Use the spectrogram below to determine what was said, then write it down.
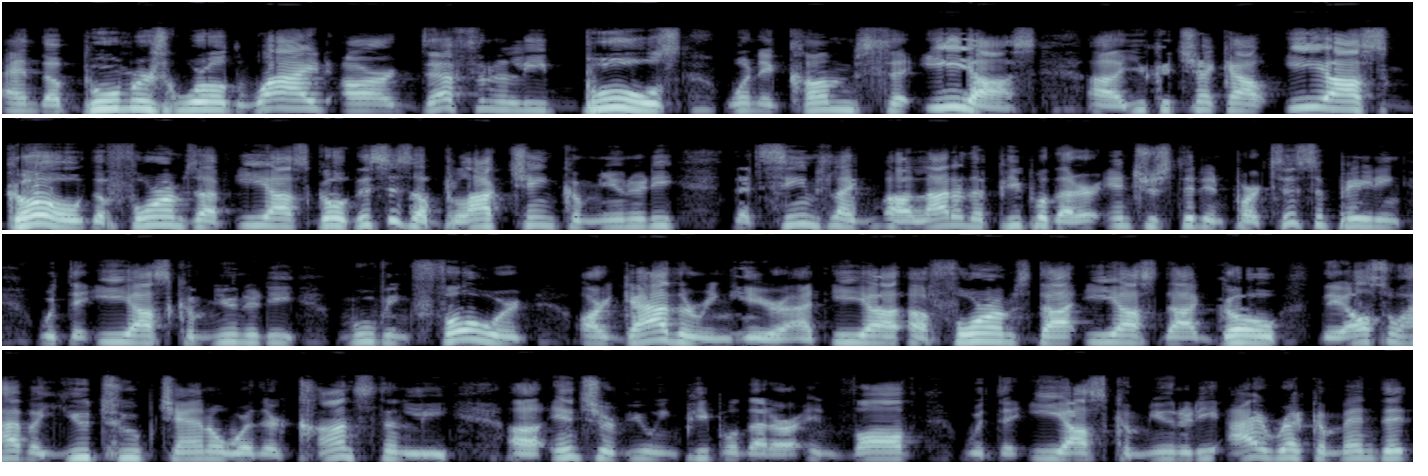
and the boomers worldwide are definitely bulls when it comes to EOS. Uh, you could check out EOS Go, the forums of EOS Go. This is a blockchain community that seems like a lot of the people that are interested in participating with the EOS community moving forward are gathering here at EOS, uh, forums.eos.go. They also have a YouTube channel where they're constantly uh, interviewing people that are involved with the EOS community. I recommend it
